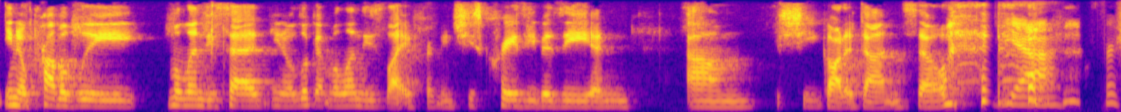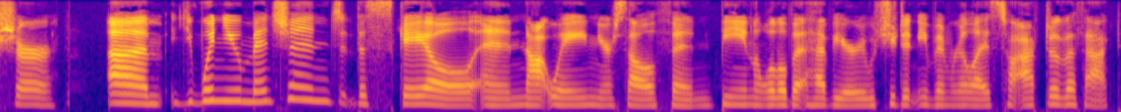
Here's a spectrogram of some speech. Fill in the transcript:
you know, probably Malindi said, you know, look at Malindi's life. I mean, she's crazy busy and um, she got it done. So yeah, for sure. Um, when you mentioned the scale and not weighing yourself and being a little bit heavier, which you didn't even realize till after the fact,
